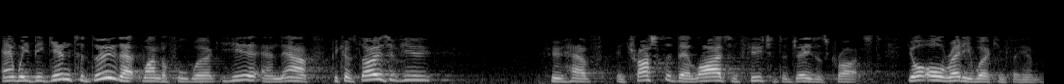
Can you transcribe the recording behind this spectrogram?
And we begin to do that wonderful work here and now because those of you who have entrusted their lives and future to Jesus Christ, you're already working for Him.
